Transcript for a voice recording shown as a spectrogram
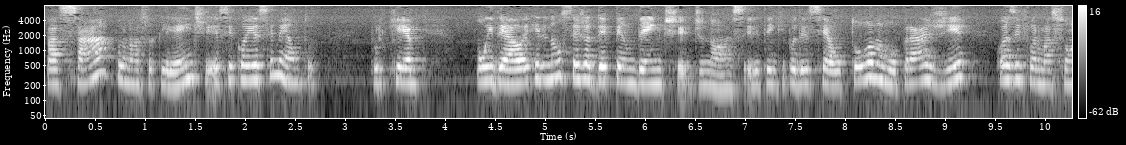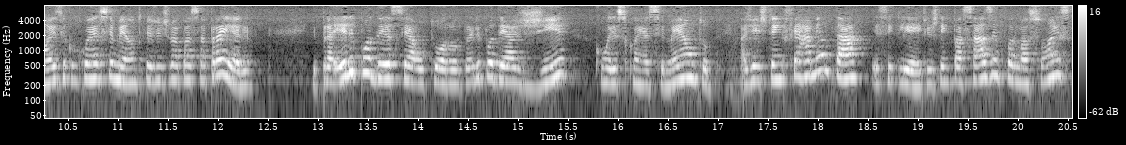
passar para o nosso cliente esse conhecimento. Porque o ideal é que ele não seja dependente de nós. Ele tem que poder ser autônomo para agir com as informações e com o conhecimento que a gente vai passar para ele. E para ele poder ser autônomo, para ele poder agir com esse conhecimento, a gente tem que ferramentar esse cliente, a gente tem que passar as informações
